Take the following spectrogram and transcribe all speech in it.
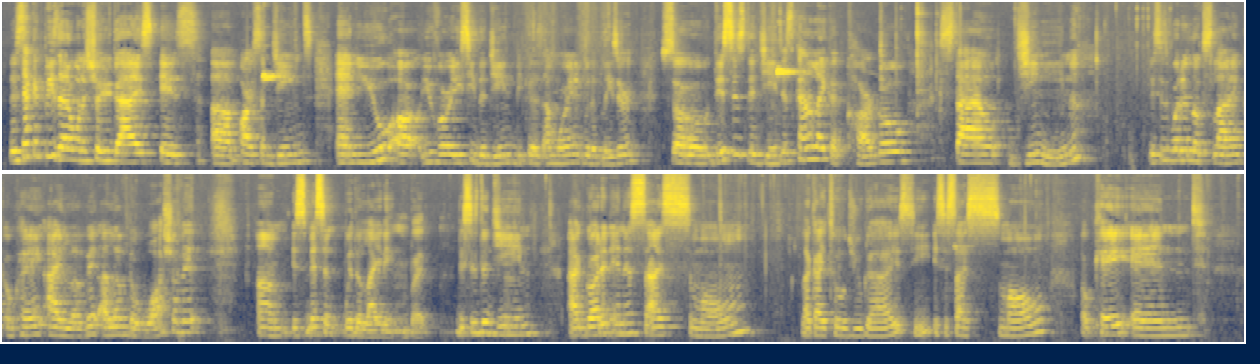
The second piece that I want to show you guys is um, are some jeans, and you are you've already seen the jeans because I'm wearing it with a blazer. So this is the jeans. It's kind of like a cargo style jean. This is what it looks like. Okay, I love it. I love the wash of it. Um, it's messing with the lighting, but this is the jean. I got it in a size small, like I told you guys. See, it's a size small, okay? And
